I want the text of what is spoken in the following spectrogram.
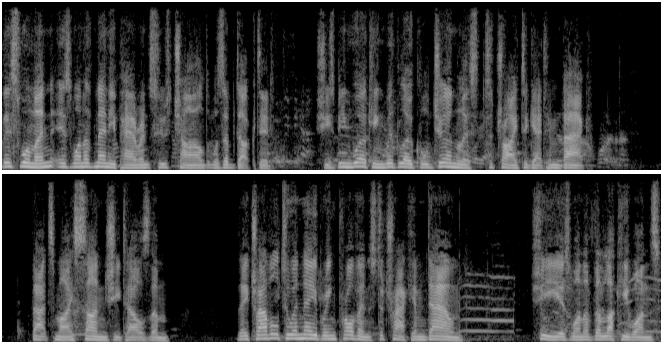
This woman is one of many parents whose child was abducted. She's been working with local journalists to try to get him back. That's my son, she tells them. They travel to a neighboring province to track him down. She is one of the lucky ones,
